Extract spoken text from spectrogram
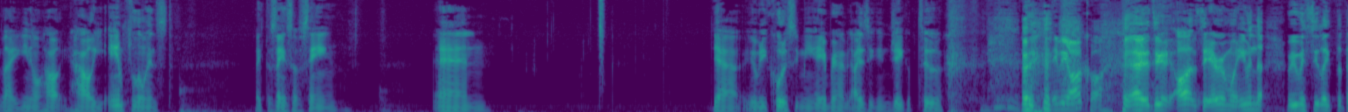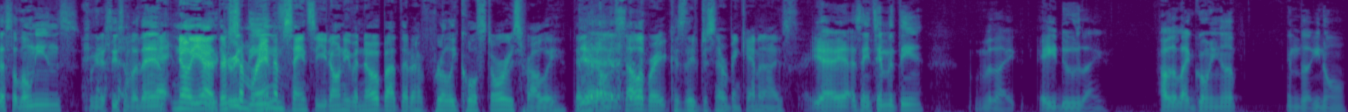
like you know how how he influenced, like the saints of saying, and yeah, it would be cool to see me Abraham, Isaac, and Jacob too. They'd be all cool. yeah, all, see everyone. Even the we even see like the Thessalonians. We're gonna see some of them. Uh, no, yeah, the there's some random saints that you don't even know about that have really cool stories, probably that we Yeah. don't celebrate because they've just never been canonized. Yeah, yeah. Saint Timothy, but like, hey, dude, like, how was it like growing up in the you know,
